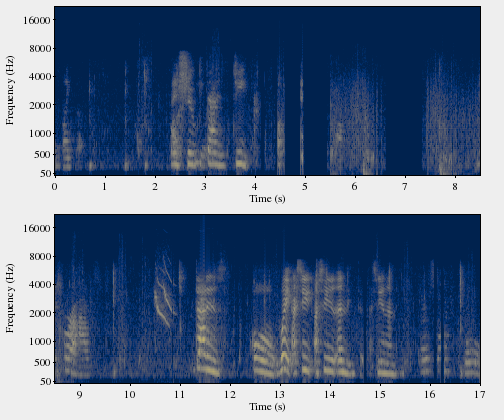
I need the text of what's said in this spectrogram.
Just like the. Oh shoot, that is deep. Just for a house. That is. Oh wait, I see. I see an ending to it. I see an ending. There's so much gold.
